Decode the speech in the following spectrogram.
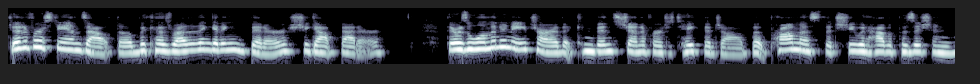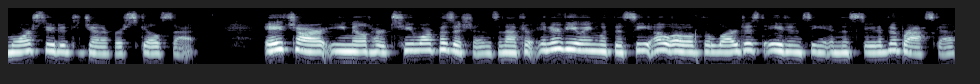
Jennifer stands out, though, because rather than getting bitter, she got better. There was a woman in HR that convinced Jennifer to take the job, but promised that she would have a position more suited to Jennifer's skill set. HR emailed her two more positions, and after interviewing with the COO of the largest agency in the state of Nebraska,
